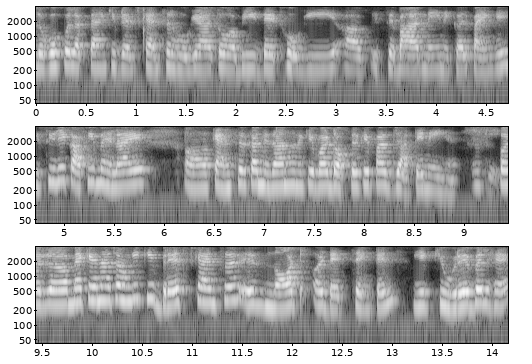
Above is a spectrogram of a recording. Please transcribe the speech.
लोगों को लगता है कि ब्रेस्ट कैंसर हो गया तो अभी डेथ होगी अब इससे बाहर नहीं निकल पाएँगे। इसीलिए काफ़ी महिलाएँ कैंसर का निदान होने के बाद डॉक्टर के पास जाते नहीं हैं। Okay. पर मैं कहना चाहूँगी कि breast cancer is not a death sentence ये क्यूरेबल है।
